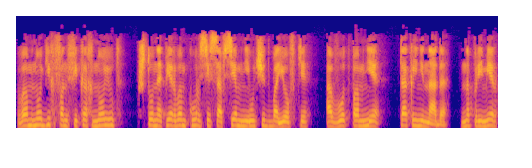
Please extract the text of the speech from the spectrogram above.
Во многих фанфиках ноют, что на первом курсе совсем не учат боевки, а вот по мне, так и не надо. Например,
